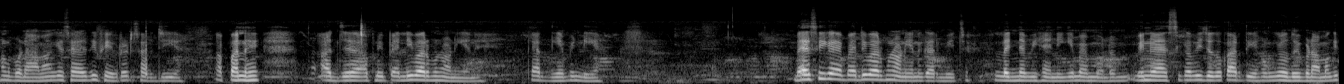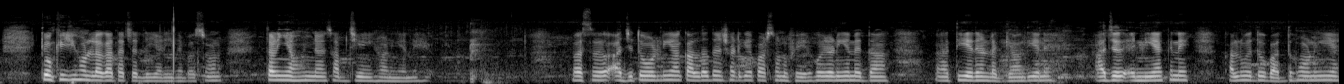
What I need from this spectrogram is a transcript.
ਹੁਣ ਬਣਾਵਾਂਗੇ ਸਹਿਜ ਦੀ ਫੇਵਰੇਟ ਸਬਜ਼ੀ ਆ। ਆਪਾਂ ਨੇ ਅੱਜ ਆਪਣੀ ਪਹਿਲੀ ਵਾਰ ਬਣਾਉਣੀਆਂ ਨੇ। ਘਰ ਦੀਆਂ ਭਿੰਡੀਆਂ। ਵੈਸੇ ਹੀ ਪਹਿਲੀ ਵਾਰ ਬਣਾਉਣੀਆਂ ਨੇ ਗਰਮੀ 'ਚ। ਲੈਣਾ ਵੀ ਹੈ ਨਹੀਂ ਮੈਂ ਮੁੱਲ। ਮੈਨੂੰ ਐ ਸੀਗਾ ਵੀ ਜਦੋਂ ਘਰ ਦੀਆਂ ਹੋਣਗੀਆਂ ਉਦੋਂ ਹੀ ਬਣਾਵਾਂਗੇ, ਕਿਉਂਕਿ ਜੀ ਹੁਣ ਲਗਾਤਾਰ ਚੱਲੀ ਜਾਣੀ ਨੇ ਬਸ ਹੁਣ। ਤਲੀਆਂ ਹੋਈਆਂ ਸਬਜ਼ੀਆਂ ਹੀ ਖਾਣੀਆਂ ਨੇ ਬਸ ਅੱਜ ਤੋੜ ਲੀਆਂ ਕੱਲ ਦਾ ਦਿਨ ਛੱਡ ਕੇ ਪਰਸੋਂ ਨੂੰ ਫੇਰ ਹੋ ਜਾਣੀਆਂ ਨੇ ਇਦਾਂ ਤੀਏ ਦਿਨ ਲੱਗੀਆਂ ਹੁੰਦੀਆਂ ਨੇ। ਅੱਜ ਇੰਨੀਆਂ ਕੁ ਨੇ ਕੱਲ ਨੂੰ ਇਦੋਂ ਵੱਧ ਹੋਣਗੀਆਂ,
